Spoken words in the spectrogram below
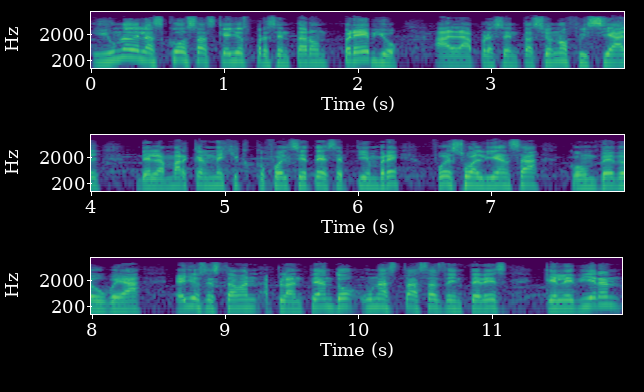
y una de las cosas que ellos presentaron previo a la presentación oficial de la marca en México, que fue el 7 de septiembre, fue su alianza con BBVA. Ellos estaban planteando unas tasas de interés que le dieran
